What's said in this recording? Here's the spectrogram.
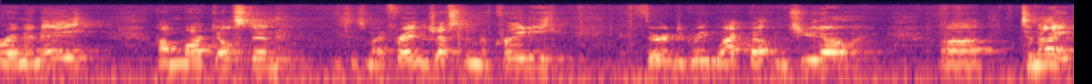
for MMA. I'm Mark Gilston. This is my friend Justin McCready, third degree black belt in judo. Uh, tonight,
